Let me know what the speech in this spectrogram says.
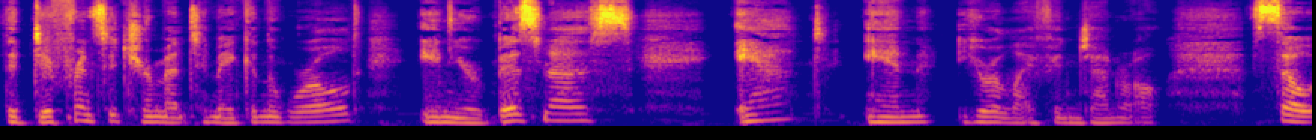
the difference that you're meant to make in the world, in your business, and in your life in general. So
